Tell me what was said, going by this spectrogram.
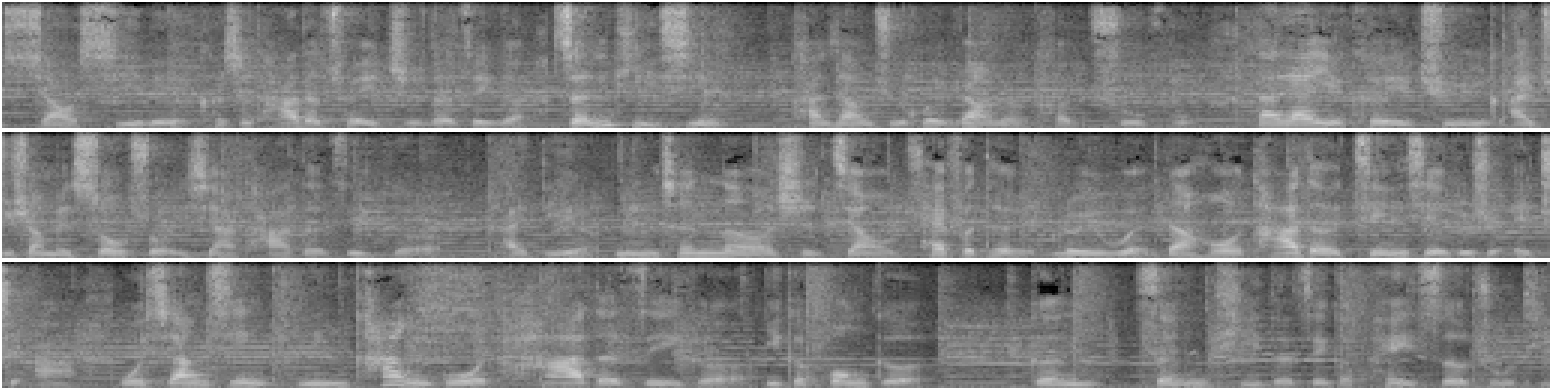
小系列，可是它的垂直的这个整体性看上去会让人很舒服。大家也可以去 IG 上面搜索一下它的这个 idea，名称呢是叫 Hefter Raven，然后它的简写就是 HR。我相信您看过它的这个一个风格跟整体的这个配色主题，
